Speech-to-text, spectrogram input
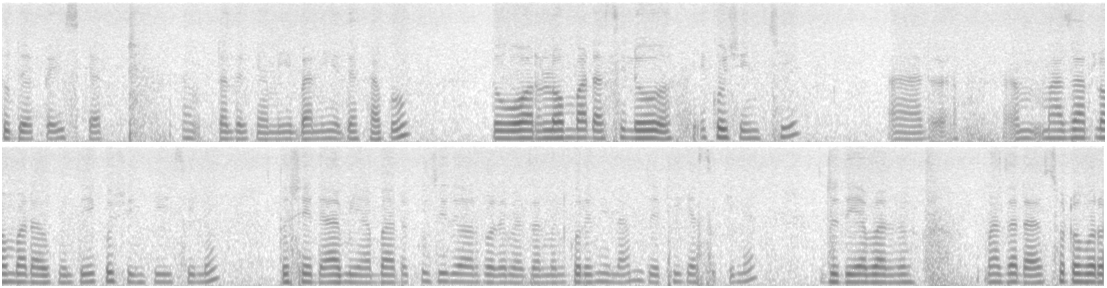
শুধু একটা স্কার্ট আপনাদেরকে আমি বানিয়ে দেখাবো। তো ওর লম্বাটা ছিল একুশ ইঞ্চি আর মাজার লম্বাটাও কিন্তু একুশ ইঞ্চি ছিল। তো সেটা আমি আবার কুচি দেওয়ার পরে মেজারমেন্ট করে নিলাম যে ঠিক আছে কিনা। যদি আবার মাজাটা ছোট বড়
